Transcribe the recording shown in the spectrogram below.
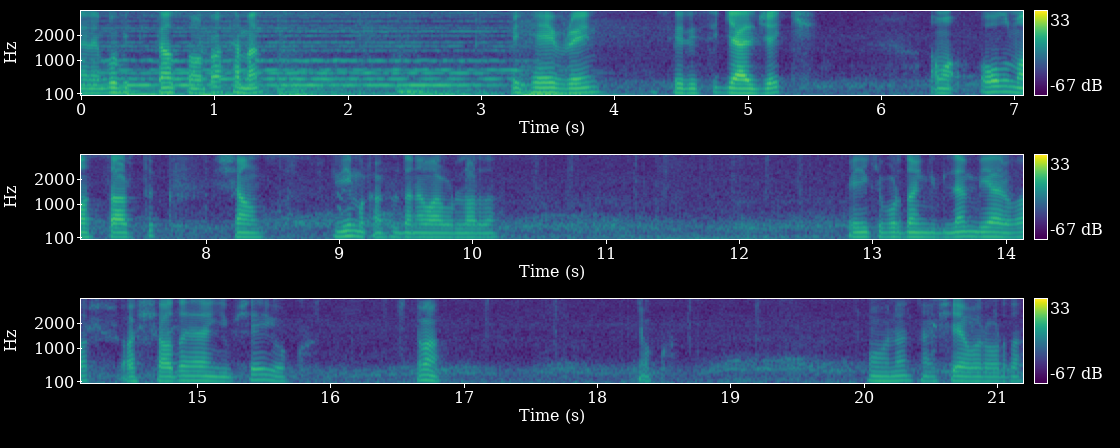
yani bu bittikten sonra hemen bir Heavy Rain serisi gelecek. Ama olmazsa artık şans. Gideyim bakalım şurada ne var buralarda. Belki buradan gidilen bir yer var. Şu aşağıda herhangi bir şey yok. Değil mi? Yok. O lan her şey var orada.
